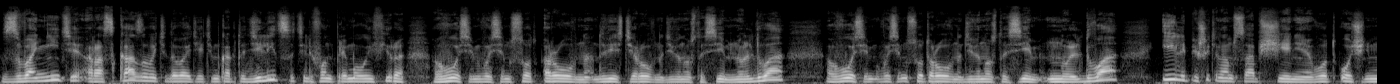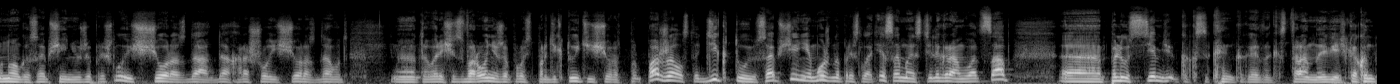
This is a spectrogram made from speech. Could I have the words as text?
Звоните, рассказывайте, давайте этим как-то делиться. Телефон прямого эфира эфира 8 800 ровно 200 ровно 9702, 8 800 ровно 9702, или пишите нам сообщение. Вот очень много сообщений уже пришло. Еще раз, да, да, хорошо, еще раз, да, вот э, товарищ из Воронежа просит, продиктуйте еще раз. Пожалуйста, диктую. Сообщение можно прислать. СМС, Телеграм, Ватсап, э, плюс 7, как, какая-то странная вещь. Как он,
